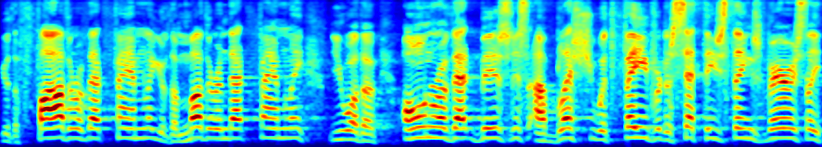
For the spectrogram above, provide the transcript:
you're the father of that family. You're the mother in that family. You are the owner of that business. I've blessed you with favor to set these things variously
